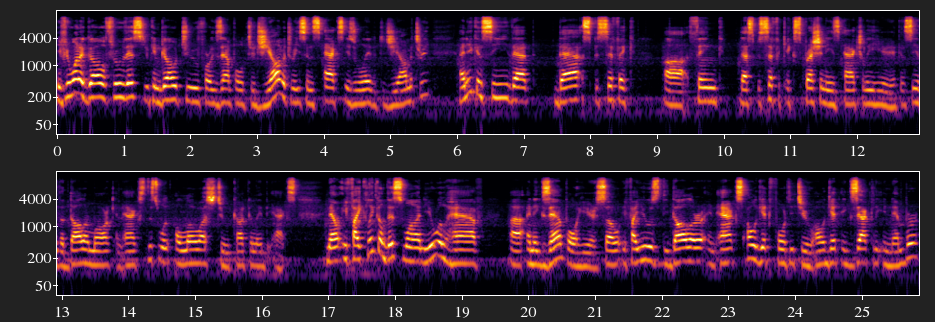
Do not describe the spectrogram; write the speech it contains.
If you want to go through this, you can go to, for example, to geometry, since x is related to geometry, and you can see that that specific uh, thing, that specific expression is actually here. You can see the dollar mark and x. This will allow us to calculate the x. Now, if I click on this one, you will have uh, an example here. So if I use the dollar and x, I will get 42. I will get exactly a number.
